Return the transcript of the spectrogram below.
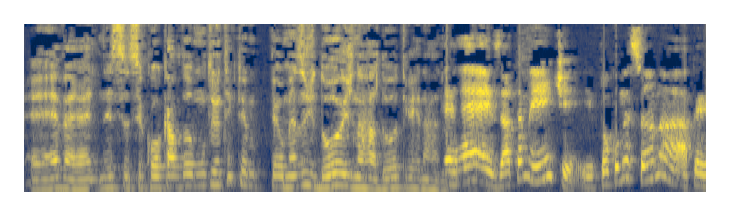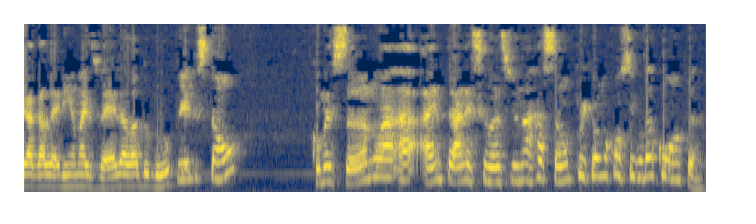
É, velho, é, se colocar todo mundo tem que ter pelo menos dois narradores, três narradores. É, exatamente. E tô começando a pegar a galerinha mais velha lá do grupo e eles estão começando a, a entrar nesse lance de narração porque eu não consigo dar conta.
